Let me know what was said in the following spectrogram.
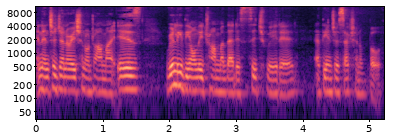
And intergenerational trauma is really the only trauma that is situated at the intersection of both.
